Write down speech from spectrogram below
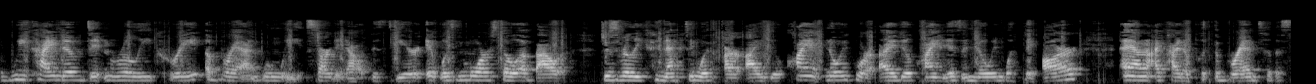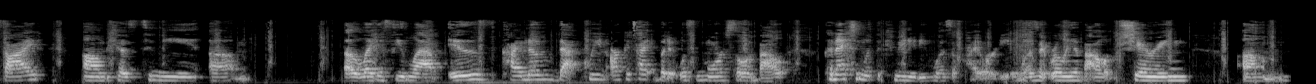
we kind of didn't really create a brand when we started out this year. It was more so about just really connecting with our ideal client, knowing who our ideal client is and knowing what they are. And I kind of put the brand to the side um, because to me, um, a legacy lab is kind of that queen archetype, but it was more so about connecting with the community was a priority. It wasn't really about sharing um,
